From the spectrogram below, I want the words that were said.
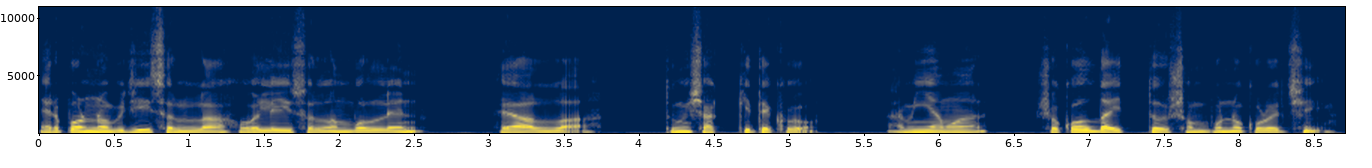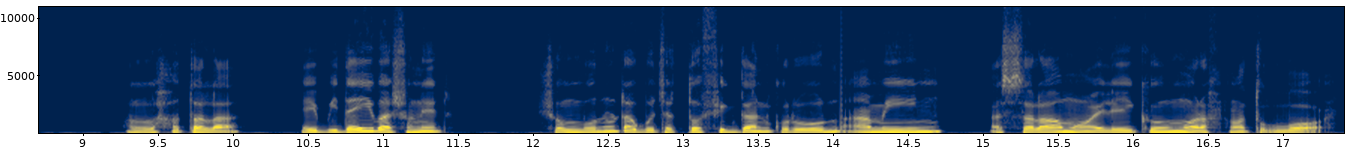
এরপর নবীজি সাল্লাহ আলি সাল্লাম বললেন, হে আল্লাহ, তুমি সাক্ষী থেকো। আমি আমার সকল দায়িত্ব সম্পন্ন করেছি। আল্লাহ তালা এই বিদায়ী বাসনের সম্পূর্ণটা বোঝার তৌফিক দান করুন। আমিন। আসসালামু আলাইকুম রহমতুল্লাহ।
